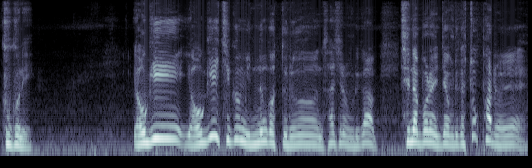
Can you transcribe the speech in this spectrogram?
구근이 여기 여기 지금 있는 것들은 사실 우리가 지난번에 이제 우리가 쪽파를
